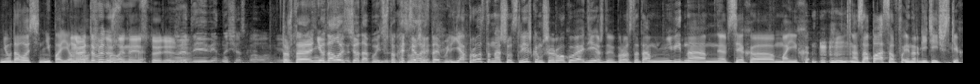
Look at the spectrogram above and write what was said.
Не удалось, не поел. Ну, в это вынужденная история Ну, это и видно сейчас по вам. То, что не удалось все добыть, что хотелось добыть. Я просто ношу слишком широкую одежду, и просто там не видно м, всех э, моих запасов энергетических.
